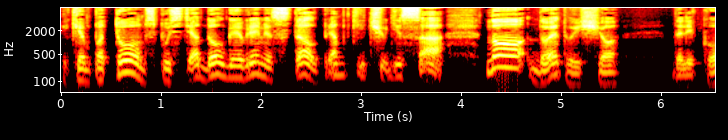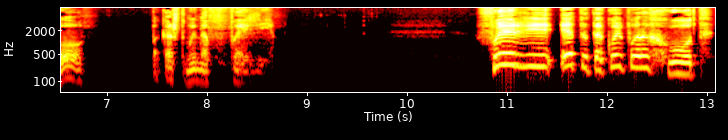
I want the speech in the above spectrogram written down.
и кем потом, спустя долгое время, стал, прям-таки чудеса. Но до этого еще далеко. Пока что мы на ферри. Ферри — это такой пароход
